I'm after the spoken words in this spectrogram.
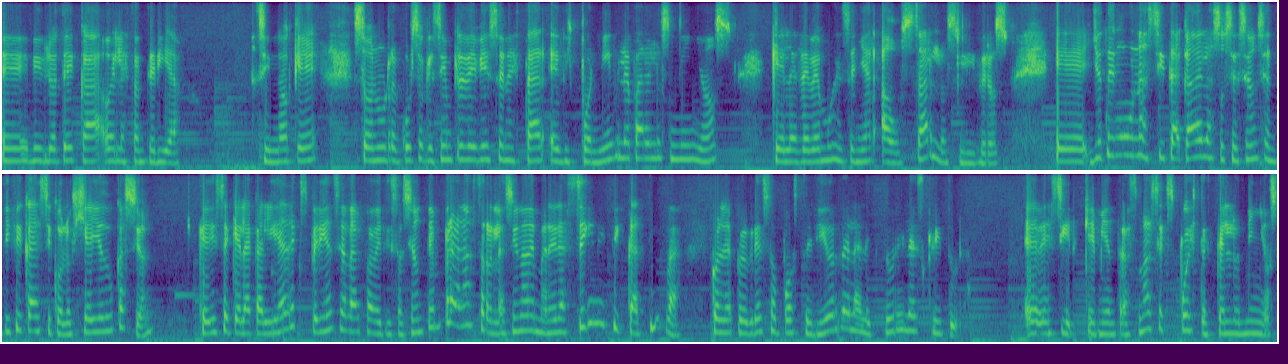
eh, biblioteca o en la estantería sino que son un recurso que siempre debiesen estar eh, disponible para los niños, que les debemos enseñar a usar los libros. Eh, yo tengo una cita acá de la Asociación Científica de Psicología y Educación, que dice que la calidad de experiencia de alfabetización temprana se relaciona de manera significativa con el progreso posterior de la lectura y la escritura. Es decir, que mientras más expuestos estén los niños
